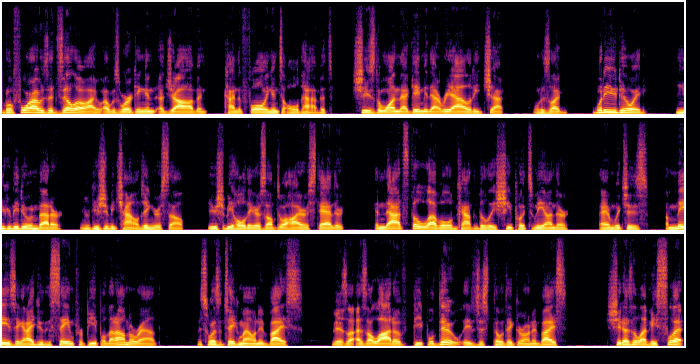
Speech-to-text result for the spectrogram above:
before I was at Zillow, I, I was working in a job and kind of falling into old habits. She's the one that gave me that reality check. It was like, what are you doing? You could be doing better. Mm. You should be challenging yourself. You should be holding yourself to a higher standard. And that's the level of accountability she puts me under, and which is amazing. And I do the same for people that I'm around. This wasn't taking my own advice, Yeah. as, a- as a lot of people do. They just don't take their own advice. She doesn't let me slip.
